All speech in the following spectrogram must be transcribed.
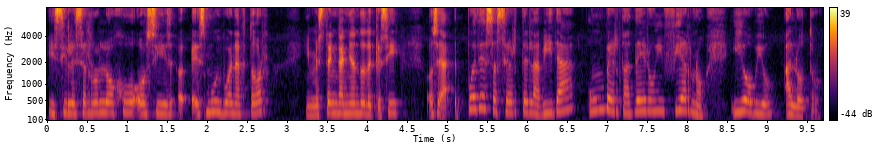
y si le cerró el ojo, o si es muy buen actor, y me está engañando de que sí, o sea, puedes hacerte la vida un verdadero infierno y obvio al otro.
